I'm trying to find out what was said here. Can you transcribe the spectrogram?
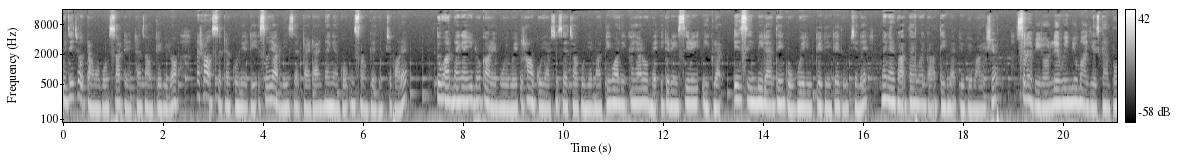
င်ကြီးချုပ်တာဝန်ကိုစတင်ထမ်းဆောင်ခဲ့ပြီးတော့2017ခုနှစ်အထိအစိုးရ40တိုင်တိုင်းနိုင်ငံကိုဦးဆောင်ခဲ့သူဖြစ်ပါတယ်။ သူဟာနိုင်ငံရေးလောကထဲမဝင်ဝင်1986ခုနှစ်မှာဒီဝါလီခံရတော့မဲ့အီတလီစီးရီး E ကလပ် AC မီလန်အသင်းကိုဝယ်ယူခဲ့တင်ခဲ့သူဖြစ်တဲ့နိုင်ငံကအတိုင်းဝိုင်းကအတိအမှတ်ပြုခဲ့ပါတယ်ရှင်။ ဆက်လက်ပြီးတော့လေဝင်းမြို့မှရဲစခန်းပုံ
